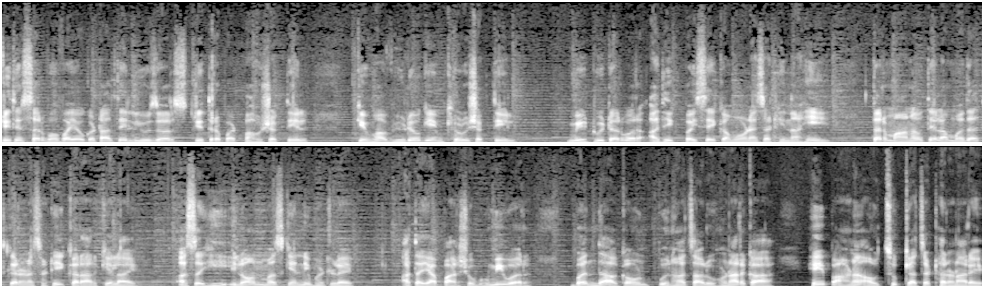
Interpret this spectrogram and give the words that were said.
जिथे सर्व वयोगटातील युजर्स चित्रपट पाहू शकतील किंवा व्हिडिओ गेम खेळू शकतील. मी ट्विटरवर अधिक पैसे कमवण्यासाठी नाही तर मानवतेला मदत करण्यासाठी करार केलाय असंही इलॉन मस्क यांनी म्हटलंय. आता या पार्श्वभूमीवर बंद अकाउंट पुन्हा चालू होणार का हे पाहणं औत्सुक्याचं ठरणार आहे.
